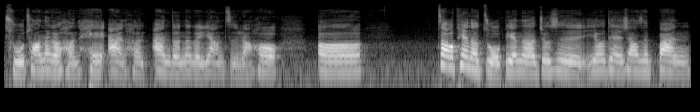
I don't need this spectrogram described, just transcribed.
橱窗那个很黑暗、很暗的那个样子。然后，呃，照片的左边呢，就是有点像是半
